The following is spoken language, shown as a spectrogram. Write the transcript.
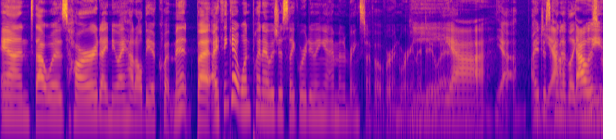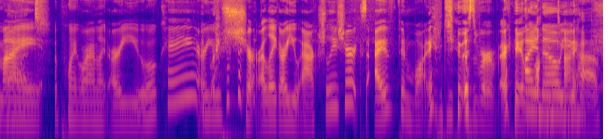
And that was hard i knew i had all the equipment but i think at one point i was just like we're doing it i'm gonna bring stuff over and we're gonna do it Yeah. yeah i just Yeah. kind of like that was my that. point where I'm like, are you okay? Are you sure? Like, are you actually sure? Because I've been wanting to do this for a very long time. I know time. you have.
